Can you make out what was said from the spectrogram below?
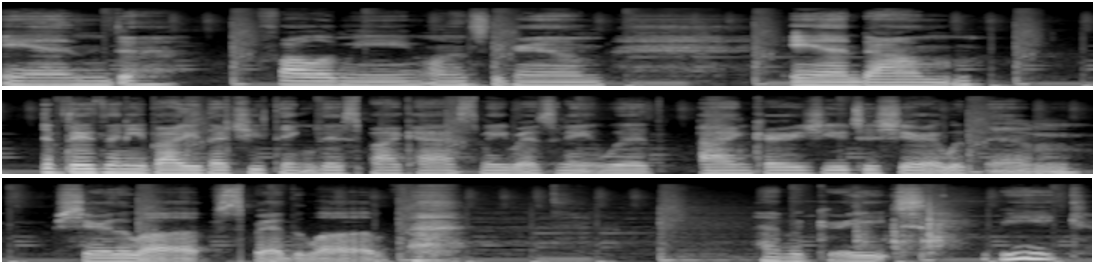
and follow me on Instagram. And um, if there's anybody that you think this podcast may resonate with, I encourage you to share it with them. Share the love, spread the love. Have a great week.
